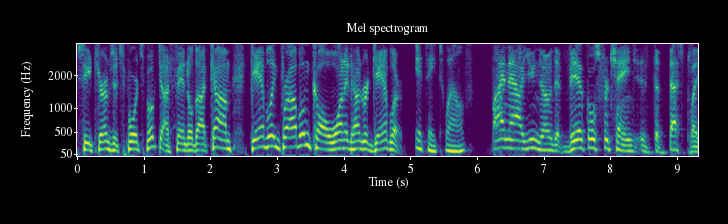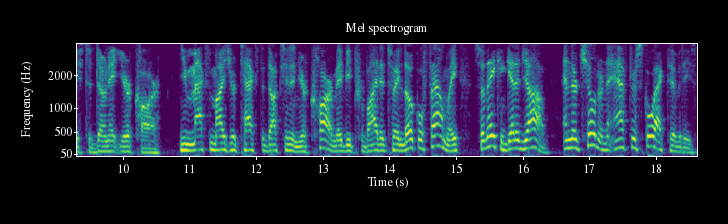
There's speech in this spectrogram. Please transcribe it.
See terms at sportsbook.fanduel.com. Gambling problem? Call 1-800-GAMBLER. It's 812. By now, you know that Vehicles for Change is the best place to donate your car. You maximize your tax deduction and your car may be provided to a local family so they can get a job and their children after school activities.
